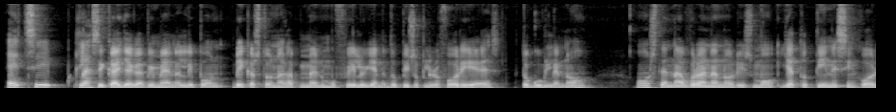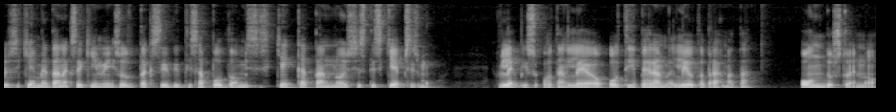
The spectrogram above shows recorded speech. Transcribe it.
Έτσι, κλασικά για αγαπημένα λοιπόν, μπήκα στον αγαπημένο μου φίλο για να εντοπίσω πληροφορίες, το Google εννοώ, ώστε να βρω έναν ορισμό για το τι είναι συγχώρεση και μετά να ξεκινήσω το ταξίδι της αποδόμησης και κατανόησης της σκέψης μου. Βλέπεις όταν λέω ότι υπεραναλύω τα πράγματα, όντως το εννοώ.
